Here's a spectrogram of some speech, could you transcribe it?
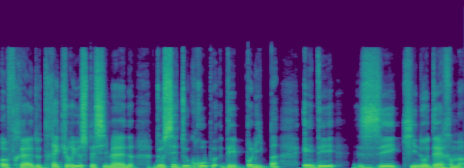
offrait de très curieux spécimens de ces deux groupes des polypes et des échinodermes.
